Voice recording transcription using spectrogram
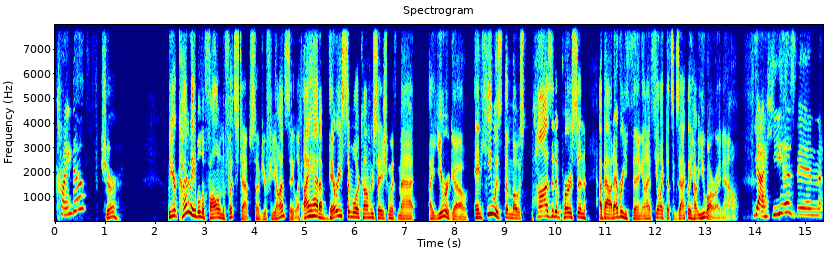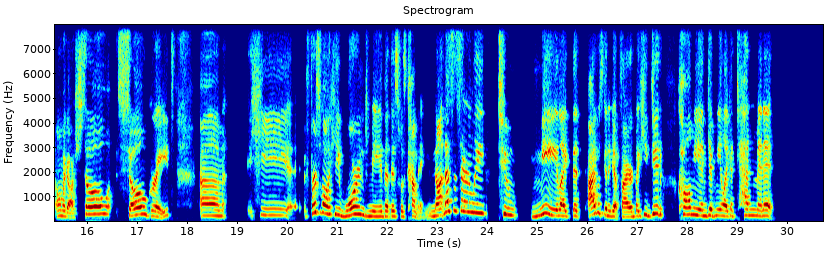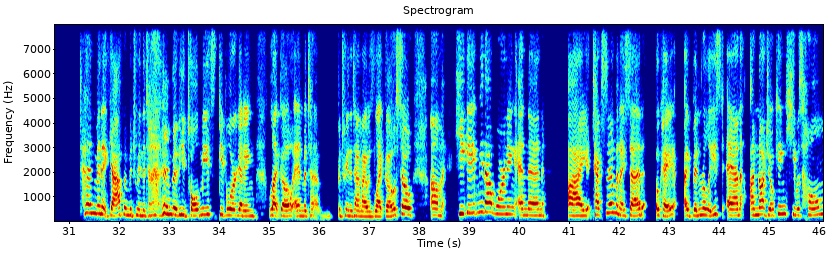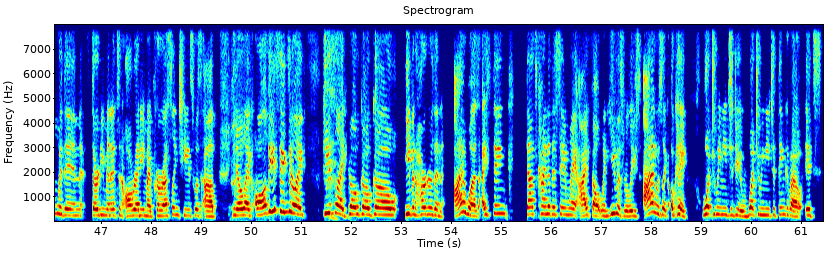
kind of. Sure. But you're kind of able to follow in the footsteps of your fiance. Like I had a very similar conversation with Matt a year ago, and he was the most positive person about everything. And I feel like that's exactly how you are right now yeah, he has been, oh my gosh, so, so great. Um, he, first of all, he warned me that this was coming, not necessarily to me, like that I was going to get fired, but he did call me and give me like a 10 minute 10 minute gap in between the time that he told me people were getting let go and between the time I was let go. So um, he gave me that warning. And then I texted him and I said, okay, I've been released. And I'm not joking. He was home within 30 minutes and already my pro wrestling tees was up. You know, like all these things are like, he's like, go, go, go, even harder than I was. I think that's kind of the same way I felt when he was released. I was like, okay, what do we need to do? What do we need to think about? It's,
